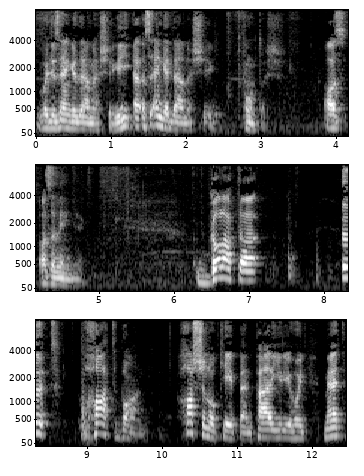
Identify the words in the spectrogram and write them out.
vagy az engedelmesség. Az engedelmesség fontos. Az, az a lényeg. Galata 5-6-ban hasonlóképpen Pál írja, hogy mert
